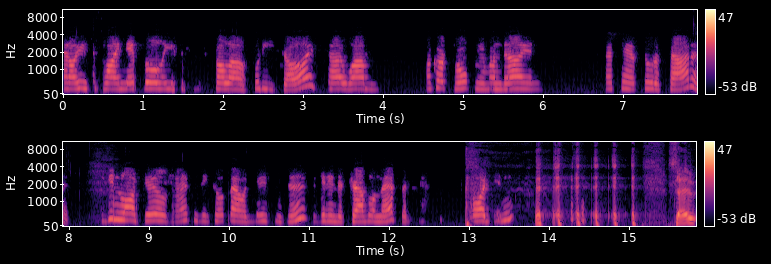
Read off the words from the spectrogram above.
and I used to play netball. I used to follow a footy side. So um, I got to talk to him one day, and that's how it sort of started. He didn't like girls, you know, because he thought they were nuisances to get into trouble and that, but I didn't. so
